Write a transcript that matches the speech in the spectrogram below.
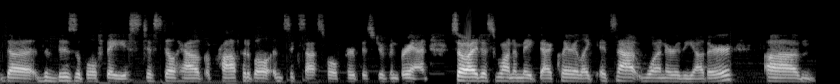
the the visible face to still have a profitable and successful purpose-driven brand. So I just want to make that clear. Like it's not one or the other. Um,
